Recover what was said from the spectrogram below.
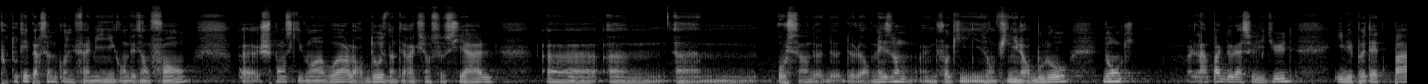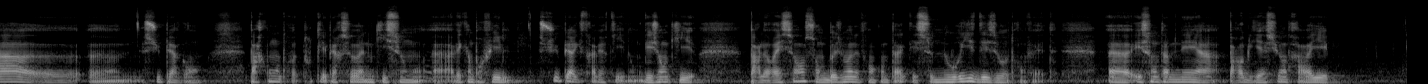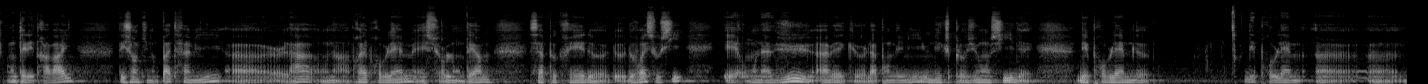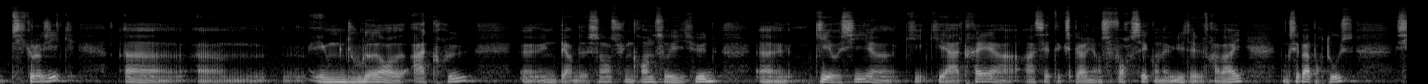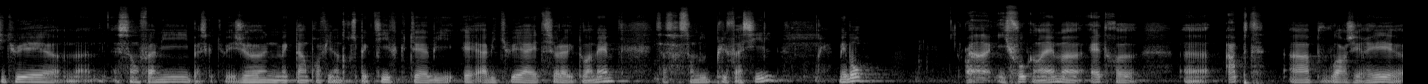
pour toutes les personnes qui ont une famille, qui ont des enfants, euh, je pense qu'ils vont avoir leur dose d'interaction sociale au sein de, leur maison, une fois qu'ils ont fini leur boulot. L'impact de la solitude, il est peut-être pas super grand. Par contre, toutes les personnes qui sont avec un profil super extraverti, donc des gens qui par leur essence, ont besoin d'être en contact et se nourrissent des autres, en fait. Euh, et sont amenés, par obligation, à travailler en télétravail. Des gens qui n'ont pas de famille, euh, là, on a un vrai problème et sur le long terme, ça peut créer de, vrais soucis. Et on a vu avec euh, la pandémie une explosion aussi des, problèmes, de, des problèmes psychologiques et une douleur accrue euh, une perte de sens, une grande solitude, euh, qui est aussi euh, qui, a trait à, cette expérience forcée qu'on a eue du télétravail. Donc c'est pas pour tous. Si tu es sans famille parce que tu es jeune, mais que tu as un profil introspectif, que tu es habitué à être seul avec toi-même, ça sera sans doute plus facile. Mais bon, il faut quand même être apte à pouvoir gérer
